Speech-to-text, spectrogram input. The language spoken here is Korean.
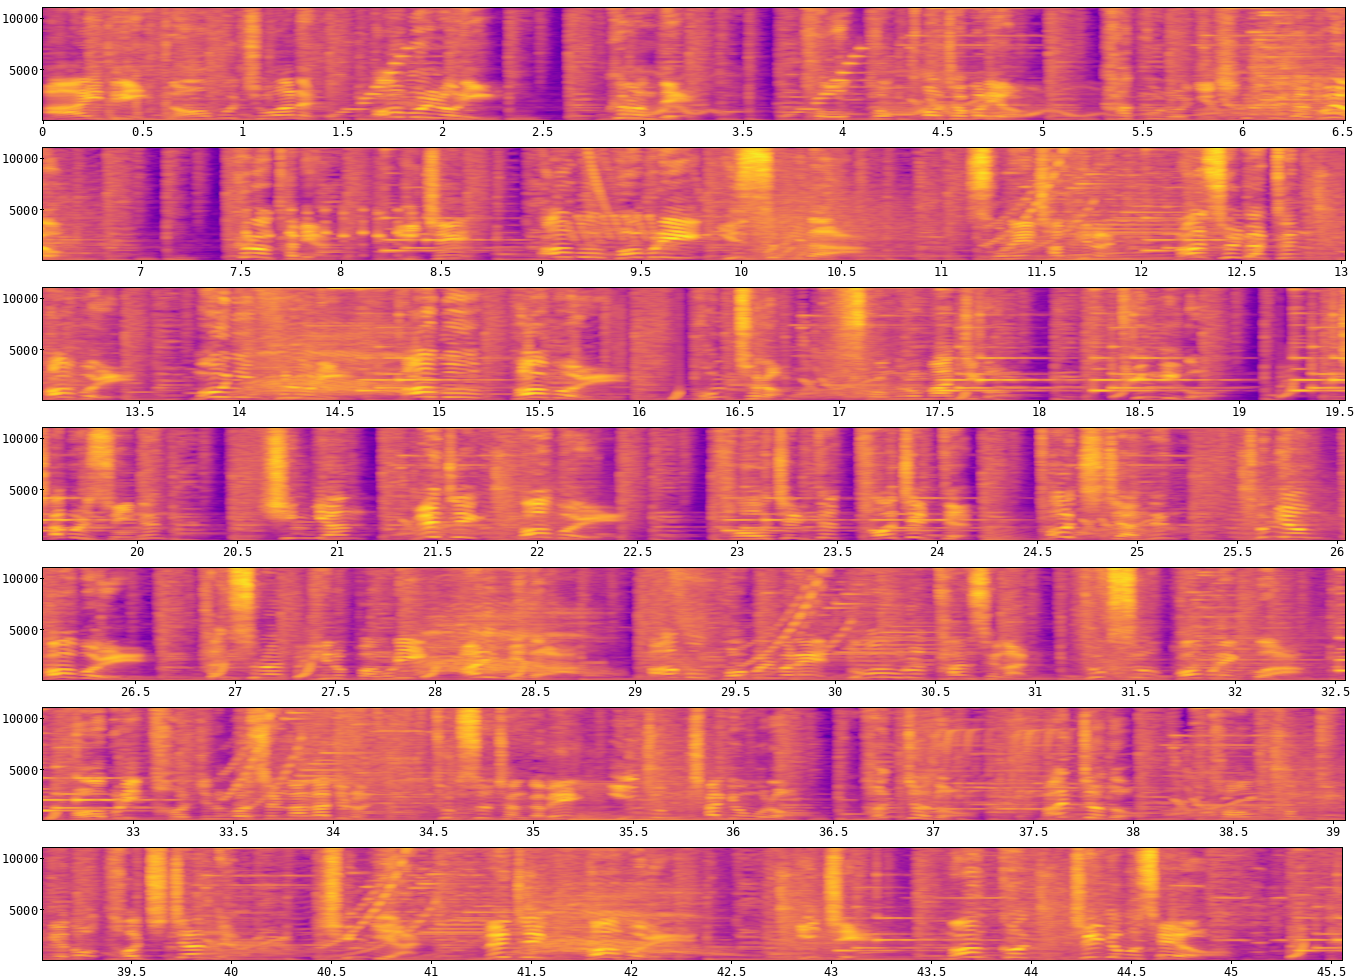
아이들이 너무 좋아하는 버블놀이. 그런데 톡톡 터져버려 갖고 놀기 힘들다고요? 그렇다면 이제 바보 버블이 있습니다. 손에 잡히는 마술 같은 버블 모닝클로리 바보 버블. 곰처럼 손으로 만지고 튕기고 잡을 수 있는 신기한 매직 버블. 터질 듯 터질 듯 터지지 않는 투명 버블. 단순한 비눗방울이 아닙니다 바보 버블만의 노하우로 탄생한 특수 버블액과. 버블이 터지는 것을 막아주는 특수 장갑의 이중 착용으로 던져도 만져도 텅텅 튕겨도 터지지 않는 신기한 매직 버블. 이제 마음껏 즐겨보세요.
